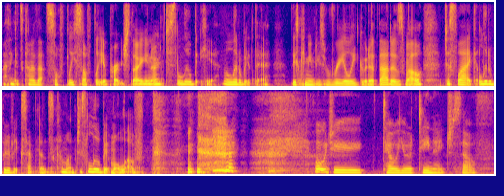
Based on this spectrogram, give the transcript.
I think it's kind of that softly, softly approach, though, you know, just a little bit here, a little bit there. This community is really good at that as well. Just like a little bit of acceptance. Come on, just a little bit more love. what would you tell your teenage self?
